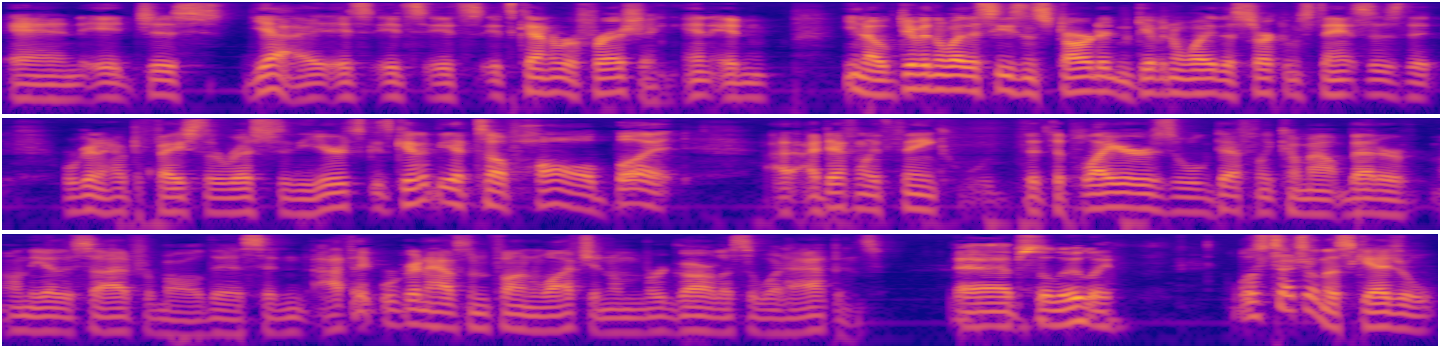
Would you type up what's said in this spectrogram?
And it just, yeah, it's, it's, it's, it's kind of refreshing. And, and, you know, given the way the season started and given away the circumstances that we're going to have to face the rest of the year, it's, it's going to be a tough haul, but I, I definitely think that the players will definitely come out better on the other side from all this. And I think we're going to have some fun watching them regardless of what happens. Absolutely. Well, let's touch on the schedule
